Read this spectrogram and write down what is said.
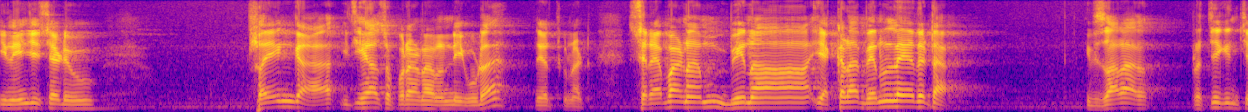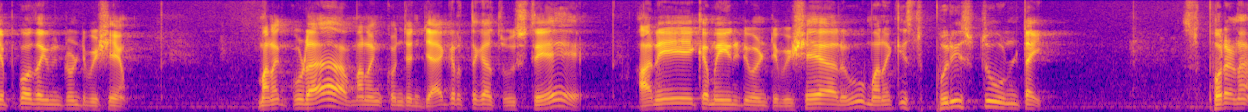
ఈయన ఏం చేశాడు? స్వయంగా ఇతిహాస పురాణాలన్నీ కూడా నేర్చుకున్నాడు. శ్రవణం వినా ఎక్కడ వినలేదట. ఇది చాలా ప్రత్యేకించి చెప్పుకోదగినటువంటి విషయం. మనకు కూడా మనం కొంచెం జాగ్రత్తగా చూస్తే అనేకమైనటువంటి విషయాలు మనకి స్ఫురిస్తూ ఉంటాయి. స్ఫురణ.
